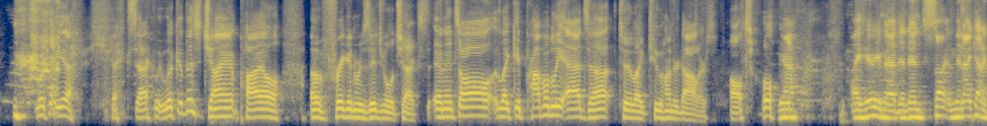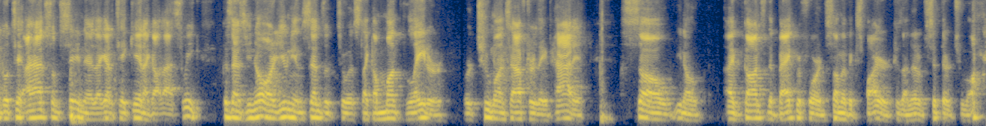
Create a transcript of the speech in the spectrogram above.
Look at yeah, yeah, exactly. Look at this giant pile of friggin' residual checks, and it's all like it probably adds up to like two hundred dollars all told. Yeah, I hear you, man. And then so, and then I gotta go take. I have some sitting there that I gotta take in. I got last week because, as you know, our union sends it to us like a month later or two months after they've had it. So you know, I've gone to the bank before, and some have expired because I let them sit there too long.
